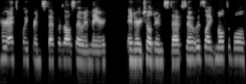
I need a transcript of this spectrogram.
her ex-boyfriend stuff was also in there and her children's stuff. So it was like multiple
